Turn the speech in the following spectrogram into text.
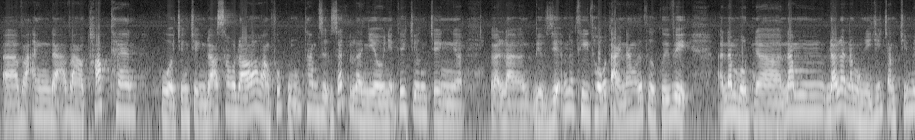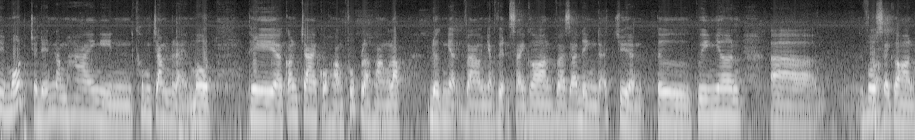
À, và anh đã vào top 10 của chương trình đó. Sau đó Hoàng Phúc cũng tham dự rất là nhiều những cái chương trình à, gọi là biểu diễn thi thố tài năng đó thưa quý vị. À, năm một à, năm đó là năm 1991 cho đến năm 2001 thì con trai của Hoàng Phúc là Hoàng Lộc được nhận vào nhạc viện Sài Gòn và gia đình đã chuyển từ Quy Nhơn uh, vô Sài Gòn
